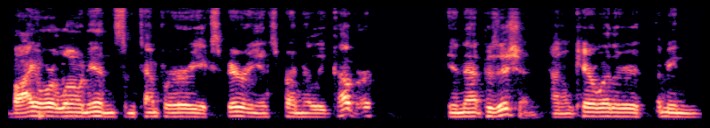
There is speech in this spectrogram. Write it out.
buy or loan in some temporary experience Premier League cover in that position. I don't care whether it, I mean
